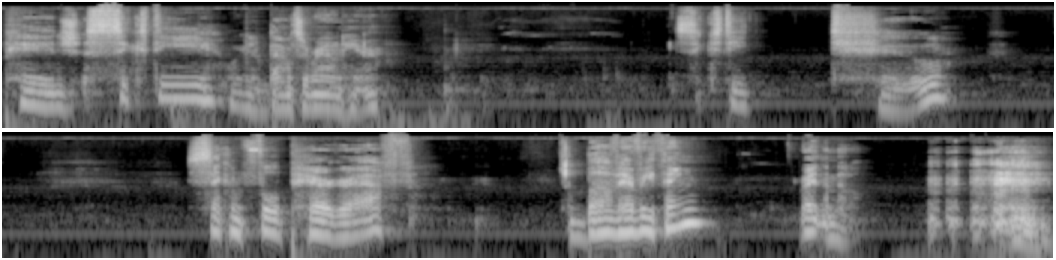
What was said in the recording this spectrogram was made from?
page 60. We're going to bounce around here. 62. Second full paragraph. Above everything, right in the middle.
